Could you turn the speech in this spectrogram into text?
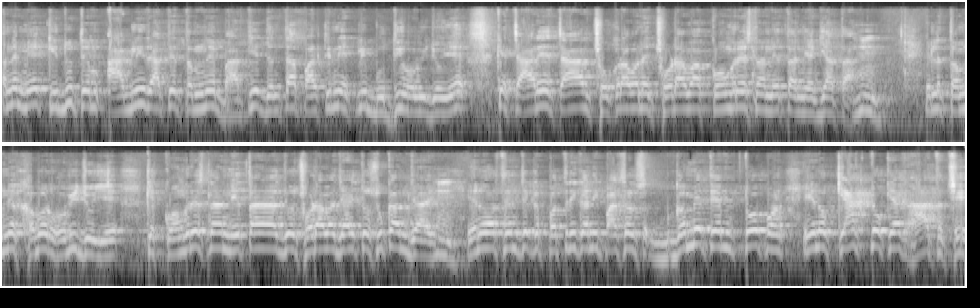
અને મેં કીધું તેમ આગલી રાતે તમને ભારતીય જનતા પાર્ટીની એટલી બુદ્ધિ હોવી જોઈએ કે ચારે ચાર છોકરાઓને છોડાવવા કોંગ્રેસના નેતા ત્યાં ગયા હતા એટલે તમને ખબર હોવી જોઈએ કે કોંગ્રેસના નેતા જો છોડાવવા જાય તો શું કામ જાય? એનો અર્થ એમ છે કે પત્રિકાની પાછળ ગમે તેમ તો પણ એનો ક્યાંક તો ક્યાંક હાથ છે.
